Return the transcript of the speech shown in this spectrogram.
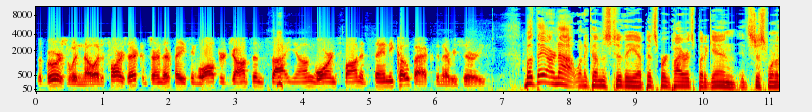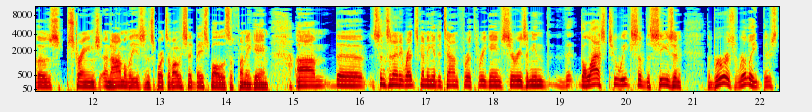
The Brewers wouldn't know it. As far as they're concerned, they're facing Walter Johnson, Cy Young, Warren Spahn, and Sandy Koufax in every series. But they are not when it comes to the uh, Pittsburgh Pirates. But again, it's just one of those strange anomalies in sports. I've always said baseball is a funny game. Um, the Cincinnati Reds coming into town for a three game series. I mean, the, the, last two weeks of the season, the Brewers really, there's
